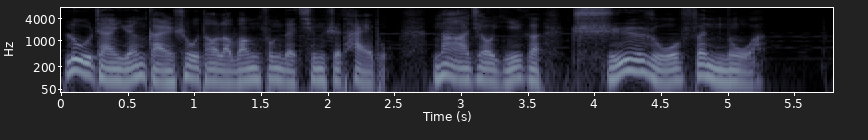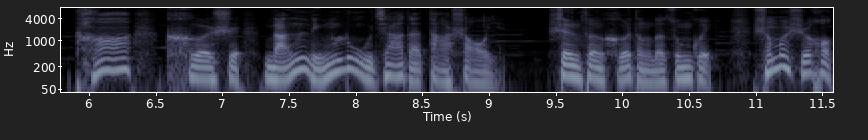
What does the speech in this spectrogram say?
陆展元感受到了王峰的轻视态度，那叫一个耻辱、愤怒啊！他可是南陵陆家的大少爷，身份何等的尊贵，什么时候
